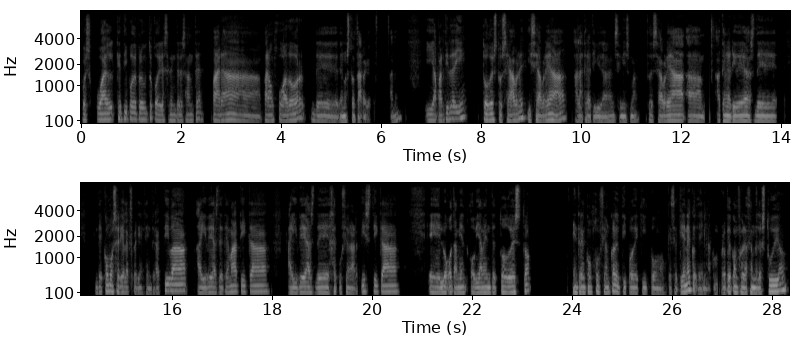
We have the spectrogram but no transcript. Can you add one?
pues cuál, qué tipo de producto podría ser interesante para, un jugador de, nuestro target. Y a partir de ahí todo esto se abre y se abre a, la creatividad en sí misma. Entonces se abre a, tener ideas de, cómo sería la experiencia interactiva, a ideas de temática, a ideas de ejecución artística. Eh, luego también, obviamente, todo esto entra en conjunción con el tipo de equipo que se tiene, en la propia configuración del estudio,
